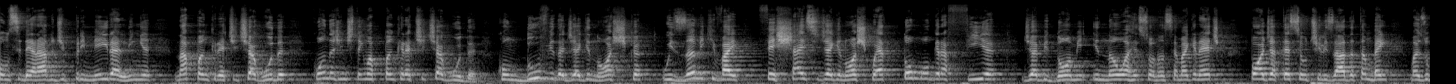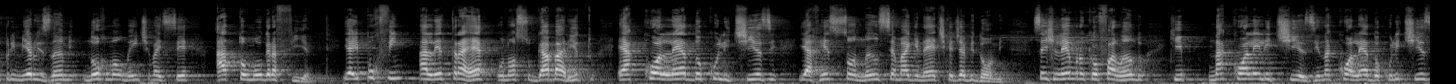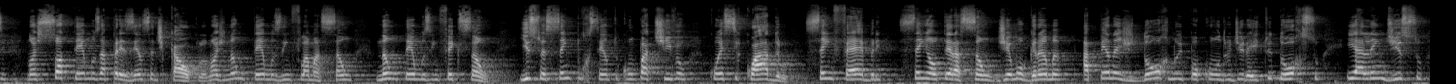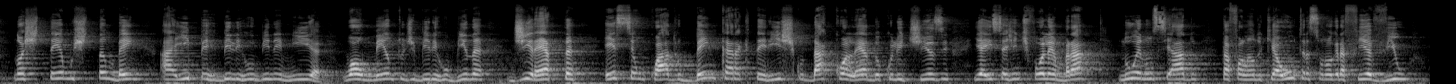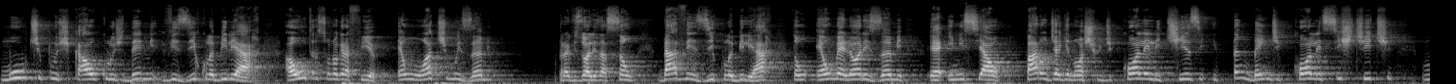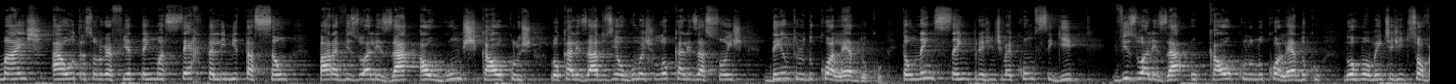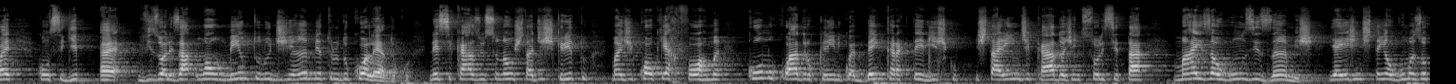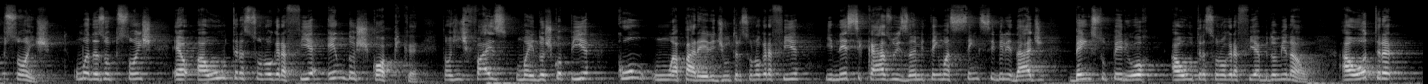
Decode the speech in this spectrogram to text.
considerado de primeira linha na pancreatite aguda. Quando a gente tem uma pancreatite aguda com dúvida diagnóstica, o exame que vai fechar esse diagnóstico é a tomografia de abdômen e não a ressonância magnética. Pode até ser utilizada também, mas o primeiro exame normalmente vai ser a tomografia. E aí, por fim, a letra E, o nosso gabarito, é a coledocolitíase e a ressonância magnética de abdômen. Vocês lembram que eu falando que na colelitíase e na coledocolitíase nós só temos a presença de cálculo, nós não temos inflamação, não temos infecção. Isso é 100% compatível com esse quadro, sem febre, sem alteração de hemograma, apenas dor no hipocôndrio direito e dorso, e além disso, nós temos também a hiperbilirrubinemia, o aumento de bilirrubina direta. Esse é um quadro bem característico da coledocolitíase, e aí se a gente for lembrar, no enunciado está falando que a ultrassonografia viu múltiplos cálculos de vesícula biliar. A ultrassonografia é um ótimo exame para visualização da vesícula biliar. Então, é o melhor exame é, inicial para o diagnóstico de colelitíase e também de colecistite, mas a ultrassonografia tem uma certa limitação para visualizar alguns cálculos localizados em algumas localizações dentro do colédoco. Então, nem sempre a gente vai conseguir visualizar o cálculo no colédoco. Normalmente a gente só vai conseguir é, visualizar um aumento no diâmetro do colédoco. Nesse caso, isso não está descrito, mas de qualquer forma, como o quadro clínico é bem característico, estaria indicado a gente solicitar mais alguns exames. E aí a gente tem algumas opções. Uma das opções é a ultrassonografia endoscópica. Então a gente faz uma endoscopia com um aparelho de ultrassonografia e nesse caso o exame tem uma sensibilidade bem superior à ultrassonografia abdominal. A outra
